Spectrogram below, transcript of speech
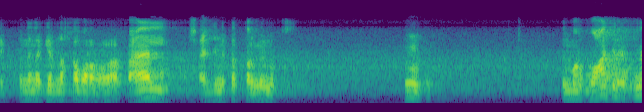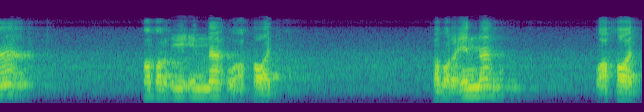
بس كنا جبنا خبر افعال مش عايزين نكتر منه. بس. المرفوعات الأسماء خبر إيه إن واخواتها خبر إن واخواتها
